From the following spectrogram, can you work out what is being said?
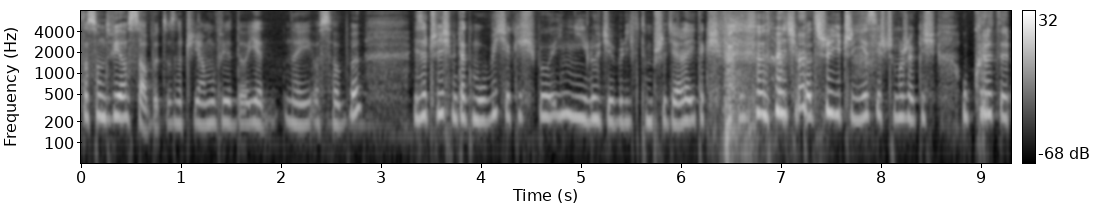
to są dwie osoby. To znaczy ja mówię do jednej osoby. I zaczęliśmy tak mówić, jakieś były inni ludzie byli w tym przedziale i tak się patrzyli, czy jest jeszcze może jakiś ukryty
